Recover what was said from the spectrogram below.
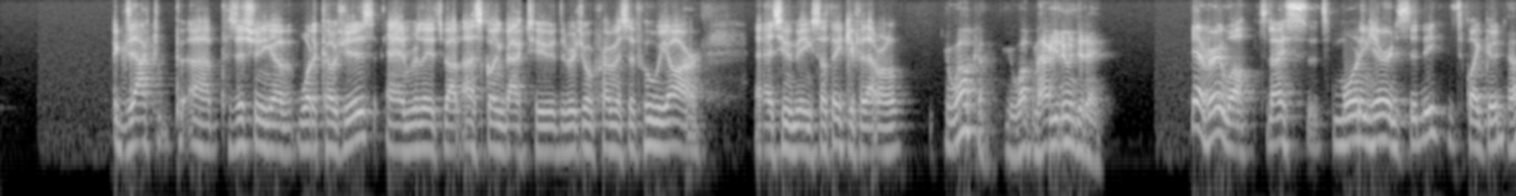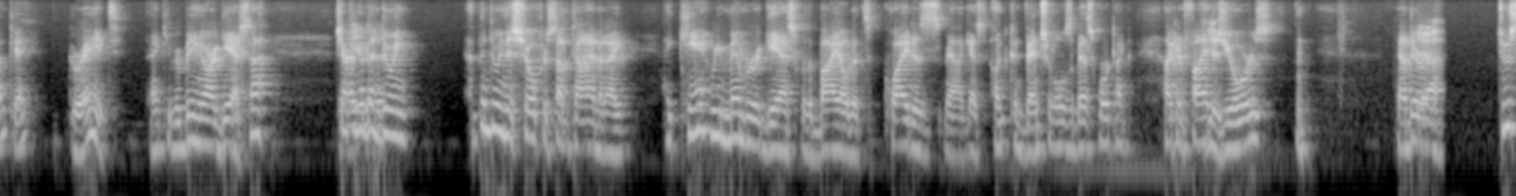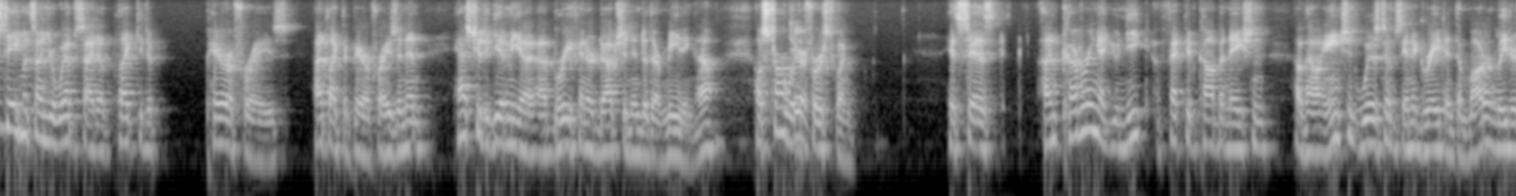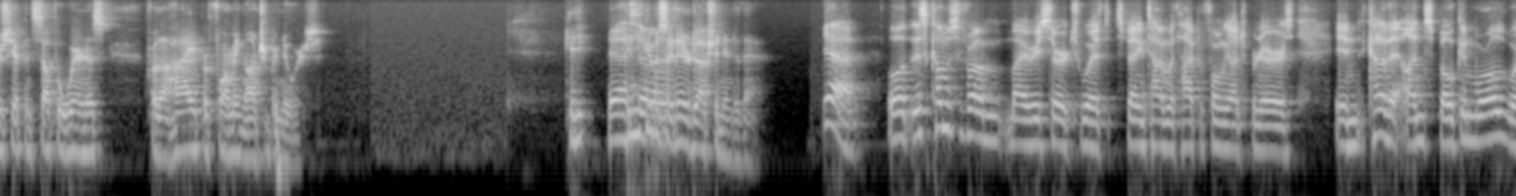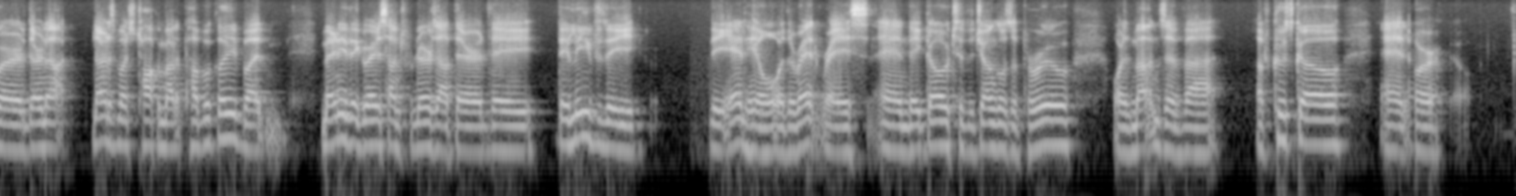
exact uh, positioning of what a coach is. And really, it's about us going back to the original premise of who we are as human beings. So, thank you for that, Ronald. You're welcome. You're welcome. How are you doing today? Yeah, very well. It's nice. It's morning here in Sydney. It's quite good. Okay, great. Thank you for being our guest. Huh? Jeffrey, I've been doing I've been doing this show for some time, and I, I can't remember a guest with a bio that's quite as, I guess, unconventional is the best word I, I can find as yours. now, there yeah. are two statements on your website I'd like you to paraphrase. I'd like to paraphrase and then ask you to give me a, a brief introduction into their meeting. Huh? I'll start with sure. the first one. It says, uncovering a unique, effective combination of how ancient wisdoms integrate into modern leadership and self awareness for the high performing entrepreneurs. Can you, yeah, can you so, give us an introduction into that? Yeah. Well, this comes from my research with spending time with high performing entrepreneurs in kind of the unspoken world where they're not not as much talking about it publicly, but many of the greatest entrepreneurs out there, they they leave the the anthill or the rent race and they go to the jungles of Peru or the mountains of uh, of Cusco and or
